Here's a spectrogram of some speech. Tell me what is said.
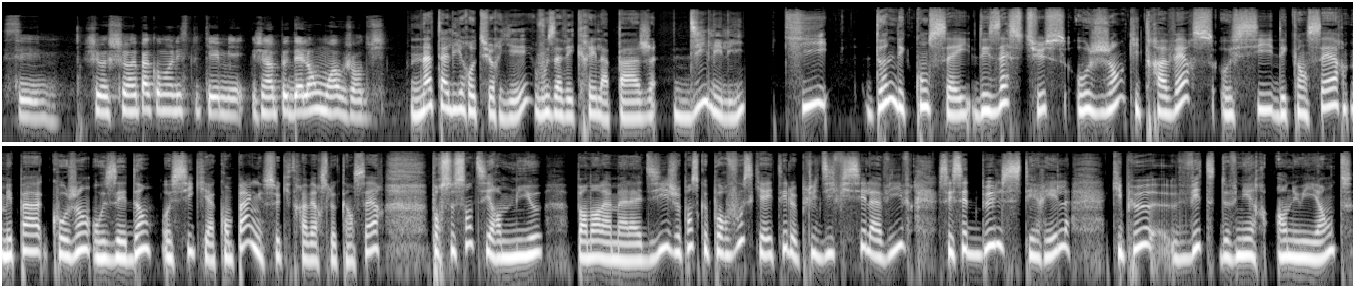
c'est Je ne saurais pas comment l'expliquer, mais j'ai un peu en moi aujourd'hui. Nathalie Roturier, vous avez créé la page Lily qui donne des conseils, des astuces aux gens qui traversent aussi des cancers, mais pas qu'aux gens, aux aidants aussi qui accompagnent ceux qui traversent le cancer, pour se sentir mieux pendant la maladie. Je pense que pour vous, ce qui a été le plus difficile à vivre, c'est cette bulle stérile qui peut vite devenir ennuyante.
